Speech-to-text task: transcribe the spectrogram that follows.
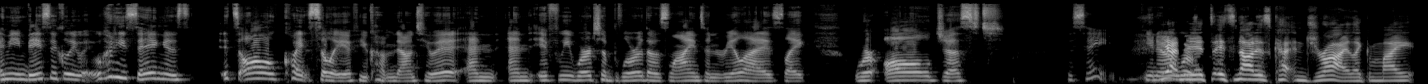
I mean, basically what he's saying is it's all quite silly if you come down to it. And and if we were to blur those lines and realize like we're all just the same you know yeah I mean, it's it's not as cut and dry like my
